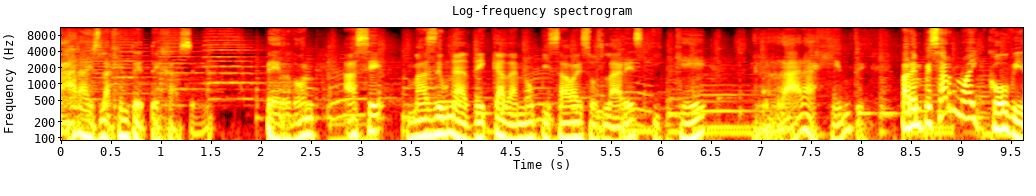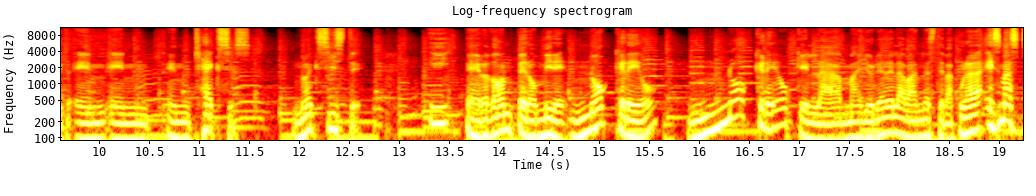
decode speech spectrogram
rara es la gente de Texas, ¿eh? Perdón, hace más de una década no pisaba esos lares y qué rara gente. Para empezar, no hay COVID en, en- en Texas. No existe. Y perdón, pero mire, no creo, no creo que la mayoría de la banda esté vacunada. Es más,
